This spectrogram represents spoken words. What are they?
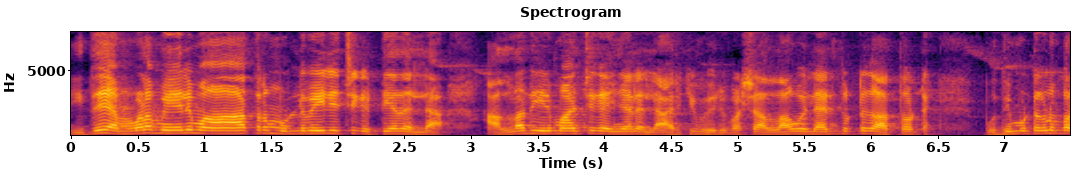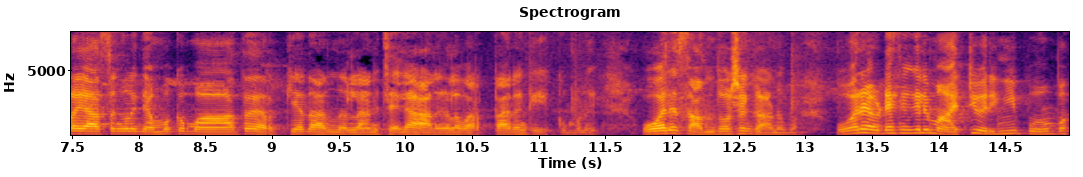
ഇത് നമ്മളെ മേൽ മാത്രം മുള്ളുവെയിൽ വെച്ച് കെട്ടിയതല്ല. അള്ള തീരുമാനിച്ചു കഴിഞ്ഞാൽ എല്ലാവർക്കും വരും. പക്ഷെ അള്ളാഹു എല്ലാവരും തൊട്ട് കാത്തോട്ടെ. ബുദ്ധിമുട്ടുകളും പ്രയാസങ്ങളും നമുക്ക് മാത്രം ഇറക്കിയതാണെന്നുള്ളതാണ് ചില ആളുകളെ വർത്തമാനം കേൾക്കുമ്പോൾ. ഓരെ സന്തോഷം കാണുമ്പോൾ. ഓരെവിടെയെങ്കിലും മാറ്റി ഒരുങ്ങി പോകുമ്പോൾ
